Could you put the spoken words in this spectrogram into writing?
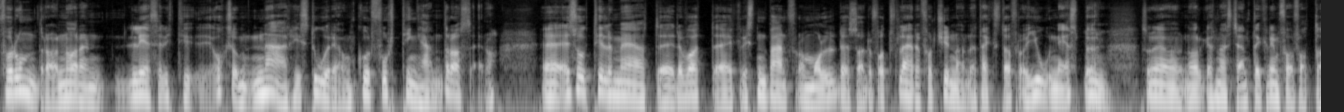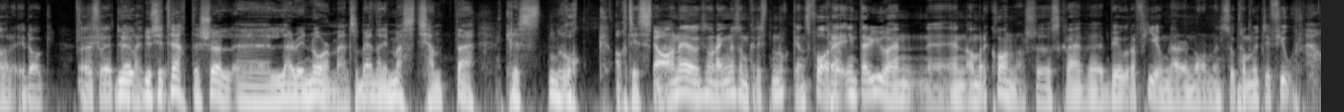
forundra når en leser litt også nær historie, om hvor fort ting endrer seg. da. Eh, jeg så til og med at eh, det var et kristen kristent band fra Molde som hadde fått flere forkynnende tekster fra Jo Nesbø, mm. som er Norges mest kjente krimforfatter i dag. Du, du, siterte sjøl Larry Norman, som er en av de mest kjente kristenrockartistene. Ja, han er jo som regnet som kristenrockens far. Jeg intervjua en, en, amerikaner som skrev biografi om Larry Norman, som kom ut i fjor. Ja.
